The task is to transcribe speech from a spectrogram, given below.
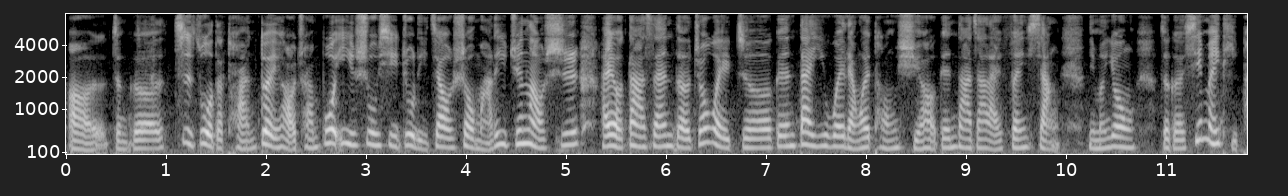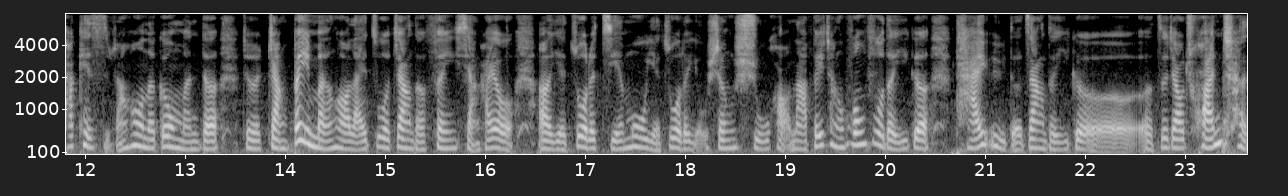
呃整个制作的团队哈，传播艺术系助理教授马丽君老师，还有大三的周伟哲跟戴一威两位同学哈，跟大家来分享你们用这个新媒体 Podcast，然后呢跟我们的这个长辈们哈来做这样的分享，还有呃也做了节目，也做了有声书哈，那非常丰富的一个台语的这样的一个呃这叫传承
